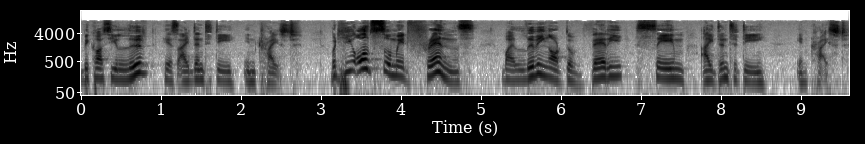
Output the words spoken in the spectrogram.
because he lived his identity in Christ. But he also made friends by living out the very same identity in Christ.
